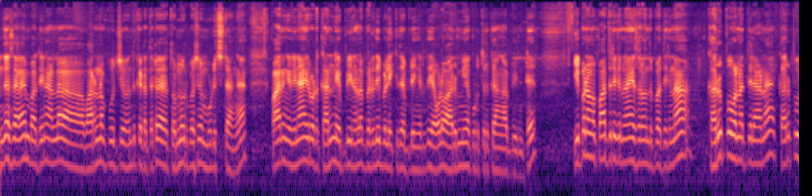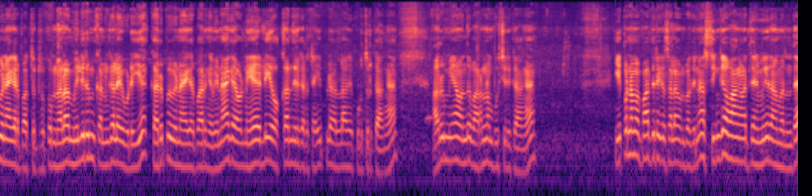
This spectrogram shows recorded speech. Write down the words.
இந்த சிலையும் பார்த்திங்கன்னா நல்லா வர்ணப்பூச்சி வந்து கிட்டத்தட்ட தொண்ணூறு பர்சன்ட் முடிச்சிட்டாங்க. பாருங்கள் விநாயகரோட கண் எப்படி நல்லா பிரதிபலிக்குது அப்படிங்கிறது எவ்வளோ அருமையாக கொடுத்துருக்காங்க அப்படின்ட்டு. இப்போ நம்ம பார்த்துருக்க விநாயகர் சிலை வந்து பார்த்திங்கன்னா கருப்பு வண்ணத்திலான கருப்பு விநாயகர் பார்த்துட்ருக்கோம். நல்லா மிளிரும் கண்களை உடைய கருப்பு விநாயகர். பாருங்கள் விநாயகர் அவ்வளோ நேர்லேயே உட்காந்துருக்கிற டைப்பில் நல்லா கொடுத்துருக்காங்க. அருமையாக வந்து வர்ணம் பூச்சிருக்காங்க இப்போ நம்ம பார்த்துட்டு இருக்கிற சிலை வந்து பார்த்திங்கன்னா சிங்க வாகனத்தின் மீது அமர்ந்த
